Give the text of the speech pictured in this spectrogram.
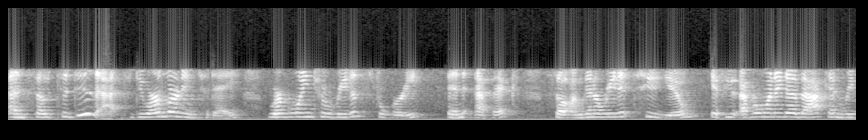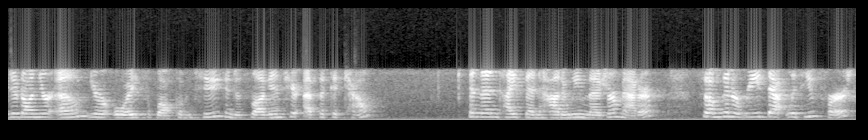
And so to do that, to do our learning today, we're going to read a story in Epic. So I'm going to read it to you. If you ever want to go back and read it on your own, you're always welcome to. You can just log into your Epic account and then type in how do we measure matter. So I'm going to read that with you first.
